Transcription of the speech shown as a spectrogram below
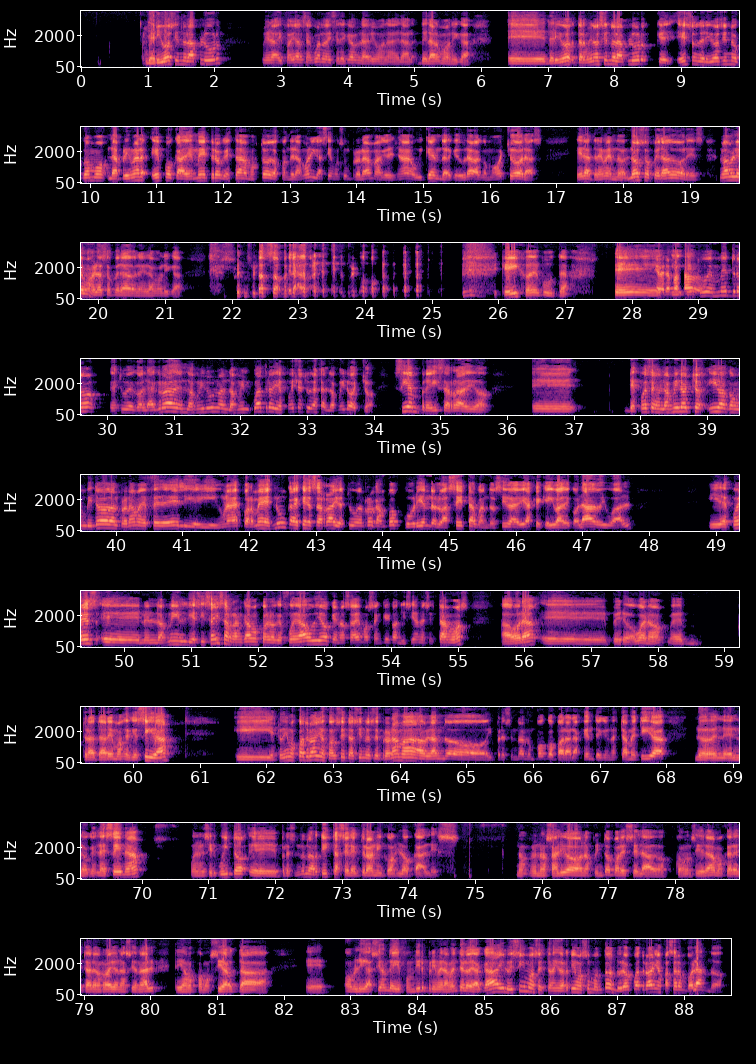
derivó siendo la plur, mira, y Fabián se acuerda y se le cae una lagrimona de la, de la armónica. Eh, derivó, terminó siendo la plur, que eso derivó siendo como la primera época de metro que estábamos todos con De la Mónica, hacíamos un programa que se llamaba Weekender, que duraba como ocho horas era tremendo. Los operadores. No hablemos de los operadores de la Mónica. los operadores de Qué hijo de puta. Eh, estuve en Metro, estuve con la Croa del 2001 al 2004 y después yo estuve hasta el 2008. Siempre hice radio. Eh, Después en el 2008 iba como invitado al programa de FDL y, una vez por mes, nunca dejé de hacer radio, estuve en Rock and Pop cubriéndolo a Z cuando se iba de viaje, que iba decolado igual. Y después eh, en el 2016 arrancamos con lo que fue audio, que no sabemos en qué condiciones estamos ahora, eh, pero bueno, trataremos de que siga. Y estuvimos cuatro años con Z haciendo ese programa, hablando y presentando un poco para la gente que no está metida en, lo que es la escena o en el circuito, eh, presentando artistas electrónicos locales. Nos, nos, salió, nos pintó por ese lado. Consideramos que al estar en Radio Nacional teníamos como cierta eh, obligación de difundir primeramente lo de acá y lo hicimos, esto, nos divertimos un montón, duró cuatro años, pasaron volando.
